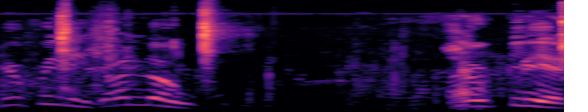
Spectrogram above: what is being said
Your feelings are low. So clear.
